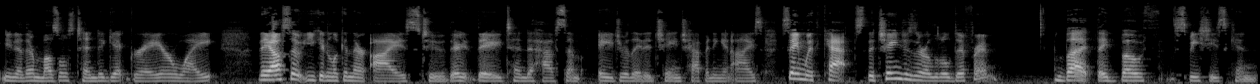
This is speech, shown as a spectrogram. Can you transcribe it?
you know their muzzles tend to get gray or white. They also you can look in their eyes too. They they tend to have some age related change happening in eyes. Same with cats. The changes are a little different but they both species can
